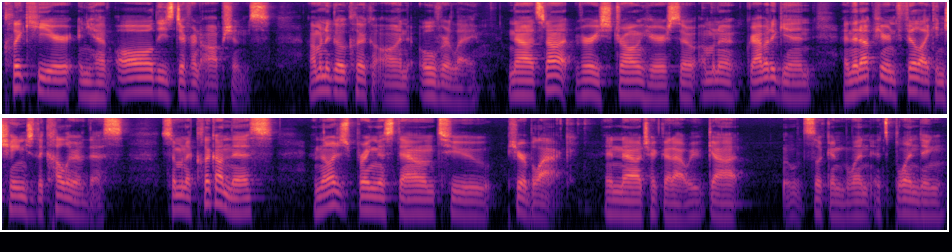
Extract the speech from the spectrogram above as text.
click here and you have all these different options. I'm going to go click on overlay. Now it's not very strong here, so I'm going to grab it again. And then up here in fill, I can change the color of this. So I'm going to click on this and then I'll just bring this down to pure black. And now check that out. We've got, oh, let's look and blend, it's blending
